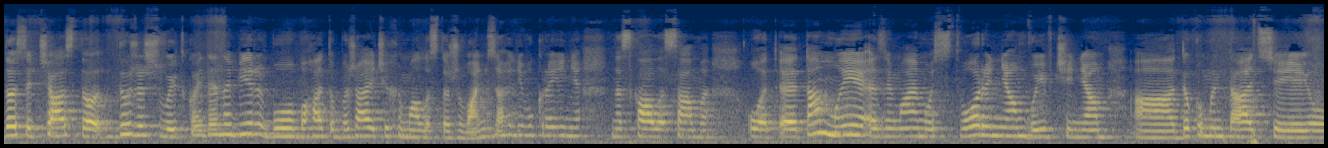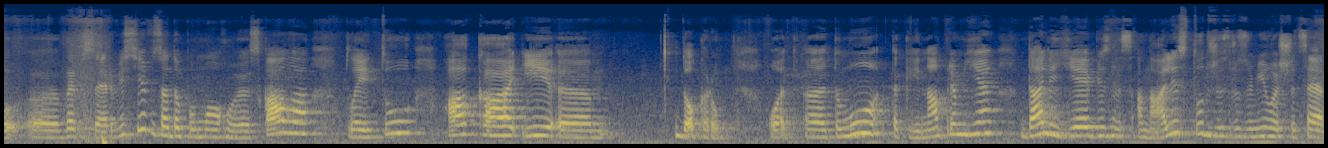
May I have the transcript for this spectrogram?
досить часто дуже швидко йде набір, бо багато бажаючих і мало стажувань взагалі в Україні на скала саме. От там ми займаємось створенням, вивченням, документацією веб-сервісів за допомогою Scala, Play2, Akka і докеру. От е, тому такий напрям є. Далі є бізнес-аналіз. Тут вже зрозуміло, що це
